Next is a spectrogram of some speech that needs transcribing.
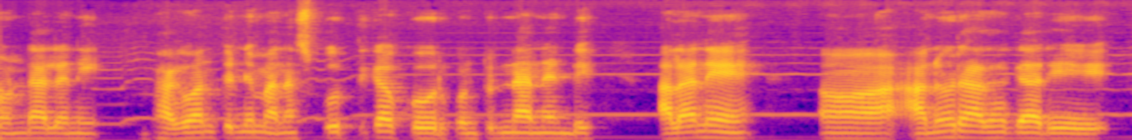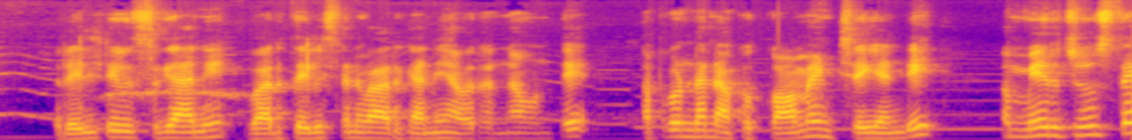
ఉండాలని భగవంతుడిని మనస్ఫూర్తిగా కోరుకుంటున్నానండి. అలానే అనురాధ గారి రిలేటివ్స్ కానీ వారు తెలిసిన వారు కానీ ఎవరన్నా ఉంటే తప్పకుండా నాకు కామెంట్ చేయండి. మీరు చూస్తే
